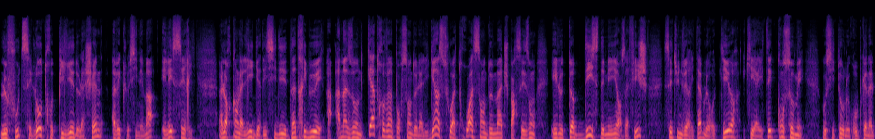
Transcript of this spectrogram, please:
Le foot, c'est l'autre pilier de la chaîne avec le cinéma et les séries. Alors quand la Ligue a décidé d'attribuer à Amazon 80% de la Ligue 1, soit 302 matchs par saison et le top 10 des meilleures affiches, c'est une véritable rupture qui a été consommée. Aussitôt, le groupe Canal+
